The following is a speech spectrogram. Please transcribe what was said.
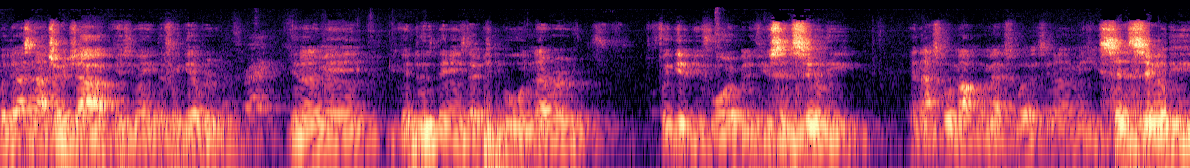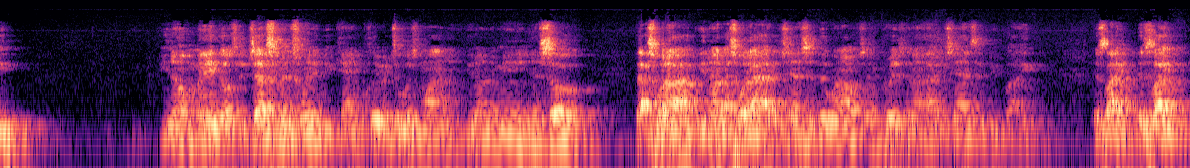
But that's not your job because you ain't the forgiver. That's right. You know what I mean? You can do things that people will never forgive you for, but if you sincerely, and that's what Malcolm X was, you know what I mean? He sincerely, you know, made those adjustments when it became clear to his mind, you know what I mean? And so that's what I, you know, that's what I had a chance to do when I was in prison. I had a chance to be like, it's like, it's like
